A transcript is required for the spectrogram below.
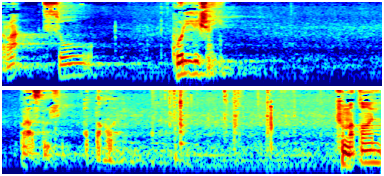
رأس كل شيء. رأس كل شيء التقوى. ثم قال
